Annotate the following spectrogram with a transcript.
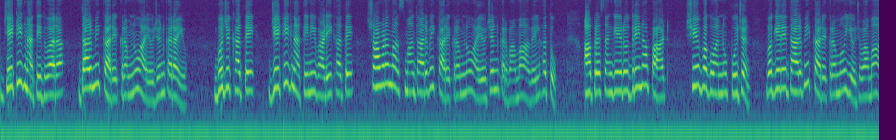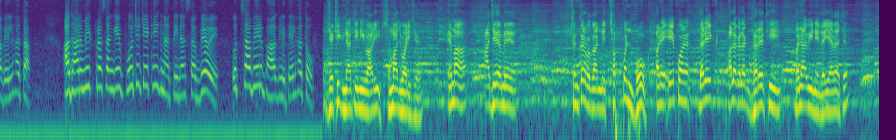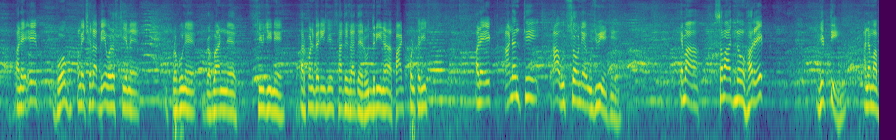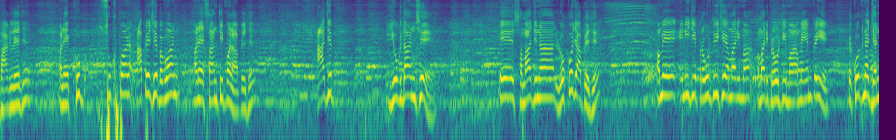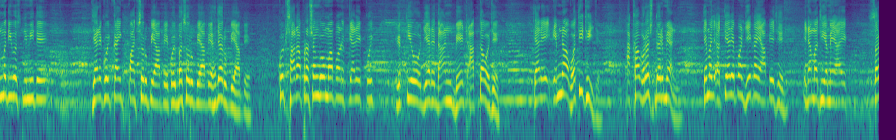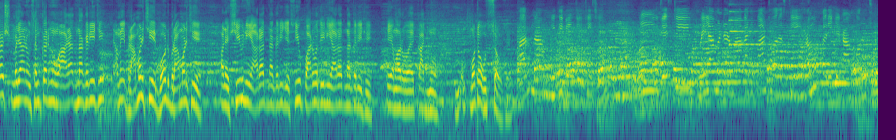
જેઠી જ્ઞાતિ દ્વારા ધાર્મિક કાર્યક્રમનું આયોજન કરાયું. ભુજ ખાતે જેઠી જ્ઞાતિની વાડી ખાતે શ્રાવણ માસમાં ધાર્મિક કાર્યક્રમનું આયોજન કરવામાં આવેલ હતું. આ પ્રસંગે રુદ્રીના પાઠ, શિવ ભગવાનનું પૂજન વગેરે ધાર્મિક કાર્યક્રમો યોજવામાં આવેલ હતા. આ ધાર્મિક પ્રસંગે ભુજ જેઠી જ્ઞાતિના સભ્યોએ ઉત્સાહભેર ભાગ લીધેલ હતો. જેઠી જ્ઞાતિની વાડી સમાજવાડી છે. એમાં આજે અમે શંકર ભગવાનને છપ્પન ભોગ અને એ પણ દરેક અલગ અલગ ઘરેથી બનાવીને લઈ આવ્યા છે. અને એ ભોગ અમે છેલ્લા બે વર્ષથી અમે પ્રભુને, ભગવાનને, શિવજીને અર્પણ કરી છે. સાથે સાથે રુદ્રીના પાઠ પણ કરી છે. અને એક આનંદથી આ ઉત્સવને ઉજવીએ છીએ. એમાં સમાજનો હરેક વ્યક્તિ આનામાં ભાગ લે છે અને ખૂબ સુખ પણ આપે છે ભગવાન અને શાંતિ પણ આપે છે. આ જે યોગદાન છે એ સમાજના લોકો જ આપે છે. અમે એની જે પ્રવૃત્તિ છે અમારીમાં અમારી પ્રવૃત્તિમાં અમે એમ કહીએ કે કોઈકના જન્મદિવસ નિમિત્તે જ્યારે કોઈ કંઈક પાંચસો રૂપિયા આપે, કોઈ બસો રૂપિયા આપે, હજાર રૂપિયા આપે, કોઈક સારા પ્રસંગોમાં પણ ક્યારેક કોઈક વ્યક્તિઓ જ્યારે દાન, ભેટ આપતા હોય છે, ત્યારે એમના વતીથી જ આખા વર્ષ દરમિયાન તેમજ અત્યારે પણ જે કાંઈ આપે છે, એનામાંથી અમે આ એક સરસ મજાનું શંકરનું આરાધના કરીએ છીએ. અમે બ્રાહ્મણ છીએ બોટ બ્રાહ્મણ છીએ અને શિવની આરાધના કરીએ છીએ શિવ પાર્વતીની આરાધના કરીએ છીએ એ અમારો એક આજનો મોટો ઉત્સવ છે. મારું નામ નિધિબેન જેઠી છે. હું જેસટી મહિલા મંડળમાં આજે પાંચ વર્ષથી પ્રમુખ તરીકે કામ કરું છું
